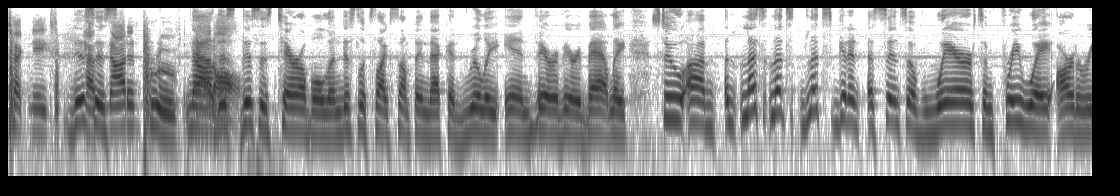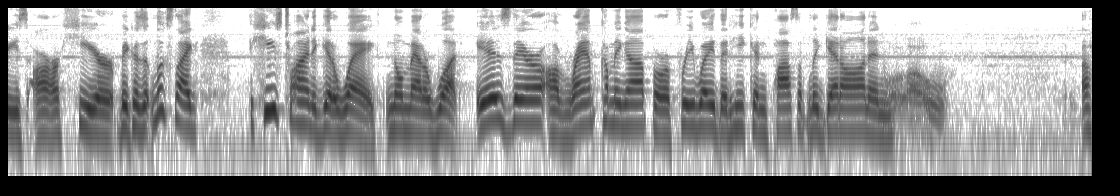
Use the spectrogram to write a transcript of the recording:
techniques this have is, not improved no, at this, all. this is terrible, and this looks like something that could really end very, very badly. Stu, um, let's let's let's get a, a sense of where some freeway arteries are here, because it looks like he's trying to get away no matter what. Is there a ramp coming up or a freeway that he can possibly get on and? Whoa. Uh,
